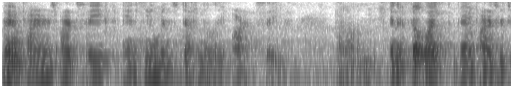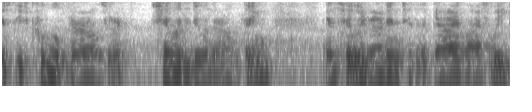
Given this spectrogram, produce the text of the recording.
vampires aren't safe and humans definitely aren't safe. Um, and it felt like vampires were just these cool girls who are chilling, doing their own thing, until we run into the guy last week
